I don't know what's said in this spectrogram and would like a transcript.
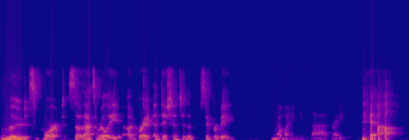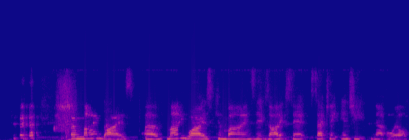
mood support. So that's really a great addition to the Super B. Nobody needs that, right? Yeah. so MindWise. Uh, MindWise combines the exotic sacha inchi nut oil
